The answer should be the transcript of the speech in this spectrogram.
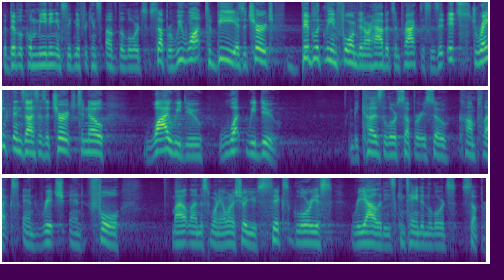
the biblical meaning and significance of the Lord's Supper. We want to be, as a church, biblically informed in our habits and practices. It, it strengthens us as a church to know why we do what we do. And because the Lord's Supper is so complex and rich and full, my outline this morning, I want to show you six glorious realities contained in the Lord's Supper.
